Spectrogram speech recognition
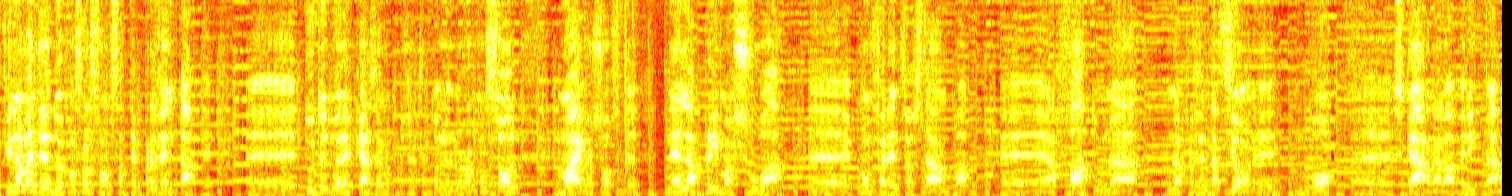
Finalmente le due console sono state presentate, eh, tutte e due le case hanno presentato le loro console, Microsoft nella prima sua eh, conferenza stampa eh, ha fatto una, una, presentazione un po' scarna la verità,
